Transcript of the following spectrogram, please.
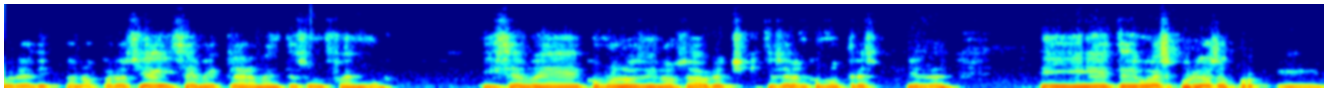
veredicto, ¿no? Pero sí ahí se ve claramente, es un fémur, y se ve como los dinosaurios chiquitos, eran como tres piedras, y te digo, es curioso porque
